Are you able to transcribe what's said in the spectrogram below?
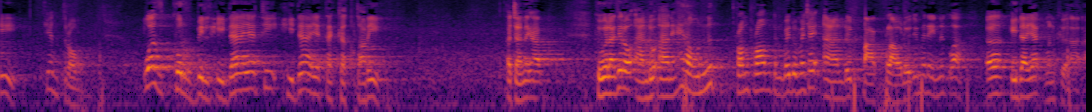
ที่เที่ยงตรงวัซกุรบิลฮิดายะที่ฮิดายะตะกัตตารีเข้าใจไหมครับ คือเวลาที่เราอ่านดูอาเนี่ยให้เรานึกพร้อม ๆ กันไปโดยไม่ใช่อ่านโดยปากเปล่าโดยที่ไม่ได้นึกว่าเออฮิดายัดมันคืออะไร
